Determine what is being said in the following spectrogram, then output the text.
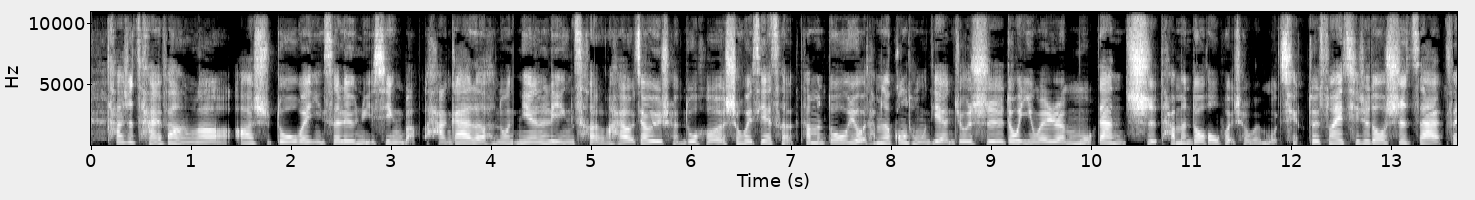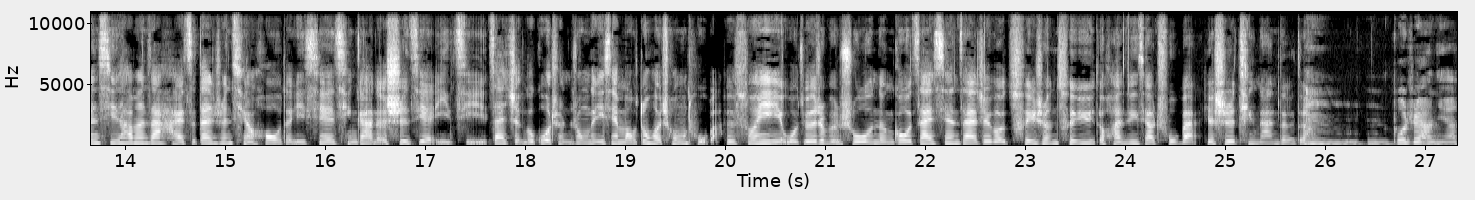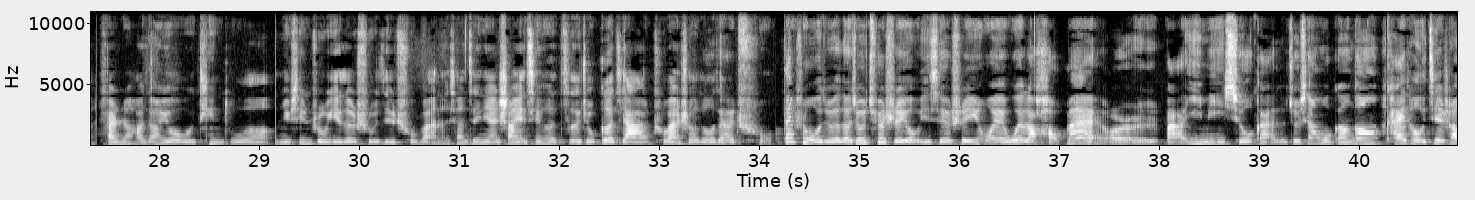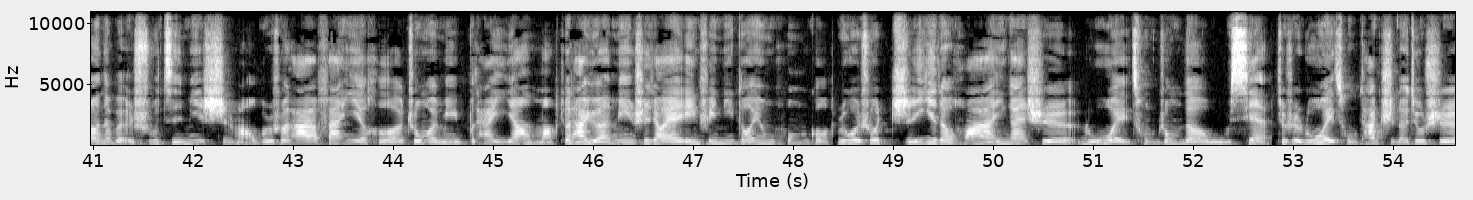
它是采访了二十多位以色列女性吧，涵盖了很多年龄层、还有教育程度和社会阶层，她们都有她们的共同点，就是都引为人母，但是她们都后悔成为母亲。对，所以其实都是在分析她们在孩子诞生前后的一些情感的世界，以及在整个过程中的一些矛盾和冲突吧。对，所以我觉得这本书能够在现在这个催生催育的环境下出版，也是挺难得的。嗯嗯，不过这两年反正好像有挺多女性主义的书籍出版的，像今年上野千鹤子就各家出版社都在出。但是我觉得就确实有一些是因为为了好卖而把译名修改的，就像我刚刚开头介绍的那本书籍《秘史》嘛，我不是说它翻译和中文名不太一样吗？就它原名是叫《A Infinito in Hongo》，如果说直译的话，应该是芦苇丛中的无限。就是芦苇丛，它指的就是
